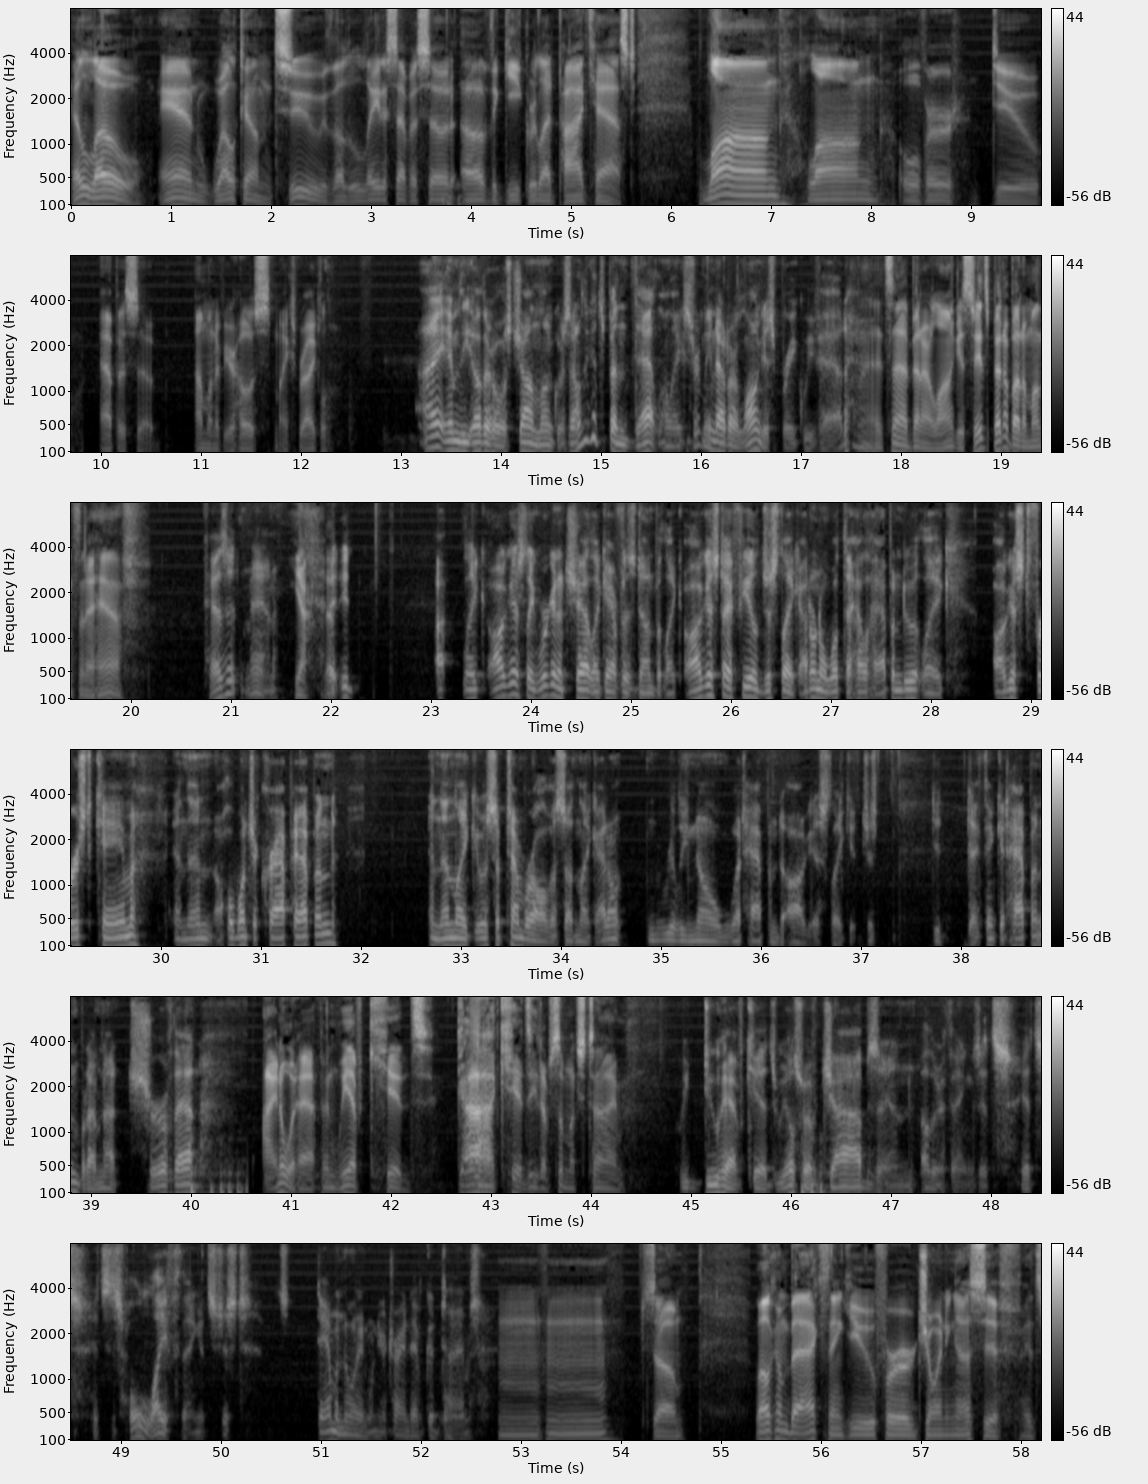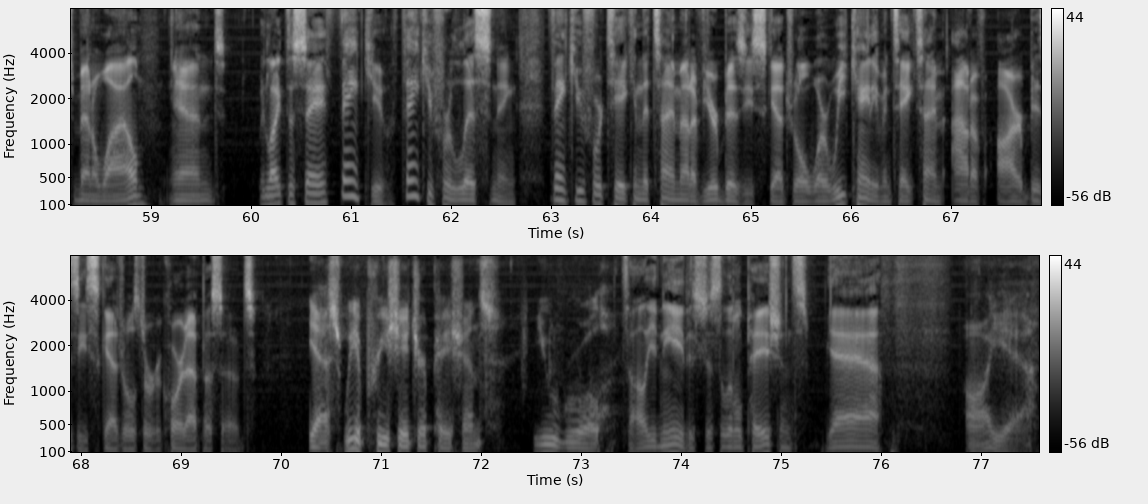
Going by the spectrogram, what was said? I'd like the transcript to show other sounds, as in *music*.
Hello, and welcome to the latest episode of the Geek Roulette podcast. Long, long overdue episode. I'm one of your hosts, Mike Spreigel. I am the other host, John Lundquist. I don't think it's been that long. Like, certainly not our longest break we've had. Uh, It's not been our longest. It's been about a month and a half. Has it? Man. Yeah. that- It, uh, like August, like we're gonna chat like after this done, but like August, I feel just like I don't know what the hell happened to it. Like August first came, and then a whole bunch of crap happened, and then like it was September all of a sudden. Like I don't really know what happened to August. Like it just did. I think it happened, but I'm not sure of that. I know what happened. We have kids. God, kids eat up so much time. We do have kids. We also have jobs and other things. It's it's it's this whole life thing. It's just it's damn annoying when you're trying to have good times. Mm-hmm. So, welcome back. Thank you for joining us if it's been a while. And we'd like to say thank you. Thank you for listening. Thank you for taking the time out of your busy schedule where we can't even take time out of our busy schedules to record episodes. Yes, we appreciate your patience. You rule. It's all you need is just a little patience. Yeah. Oh yeah.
